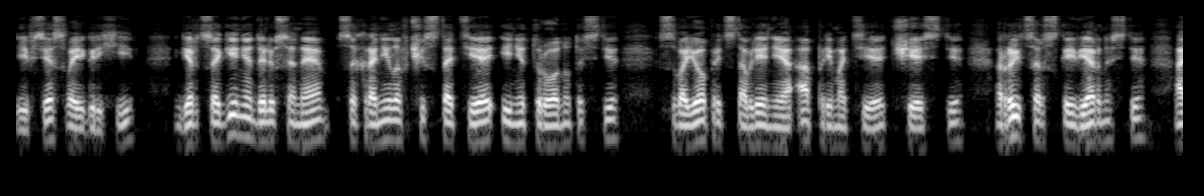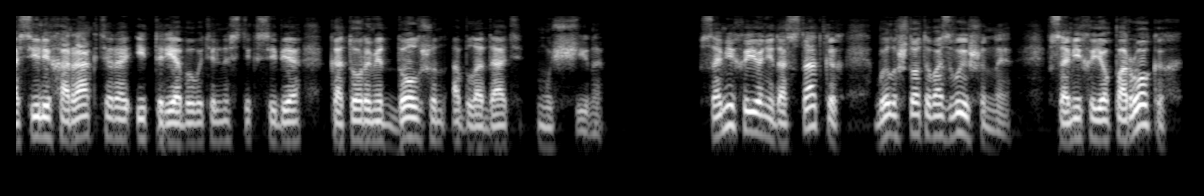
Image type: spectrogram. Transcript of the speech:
и все свои грехи, герцогиня де Люсене сохранила в чистоте и нетронутости свое представление о прямоте, чести, рыцарской верности, о силе характера и требовательности к себе, которыми должен обладать мужчина. В самих ее недостатках было что-то возвышенное, в самих ее пороках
